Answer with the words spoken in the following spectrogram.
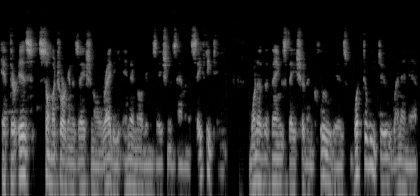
if there is so much organization already in an organization as having a safety team, one of the things they should include is what do we do when and if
